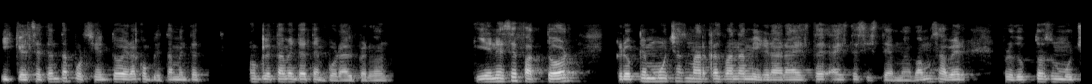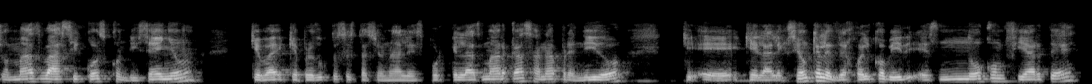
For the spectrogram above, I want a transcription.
y que el 70% era completamente, completamente temporal, perdón. Y en ese factor, creo que muchas marcas van a migrar a este, a este sistema. Vamos a ver productos mucho más básicos con diseño que, que productos estacionales, porque las marcas han aprendido que, eh, que, la lección que les dejó el COVID es no confiarte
